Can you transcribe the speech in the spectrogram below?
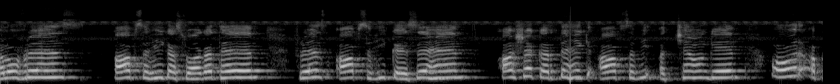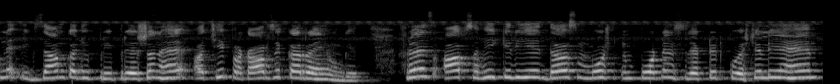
हेलो फ्रेंड्स, आप सभी का स्वागत है। फ्रेंड्स, आप सभी कैसे हैं? आशा करते हैं कि आप सभी अच्छे होंगे। और अपने एग्ज़ाम का जो प्रिपरेशन है, अच्छी प्रकार से कर रहे होंगे। फ्रेंड्स आप सभी के लिए दस मोस्ट इंपॉर्टेंट सिलेक्टेड क्वेश्चन लिए हैं।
